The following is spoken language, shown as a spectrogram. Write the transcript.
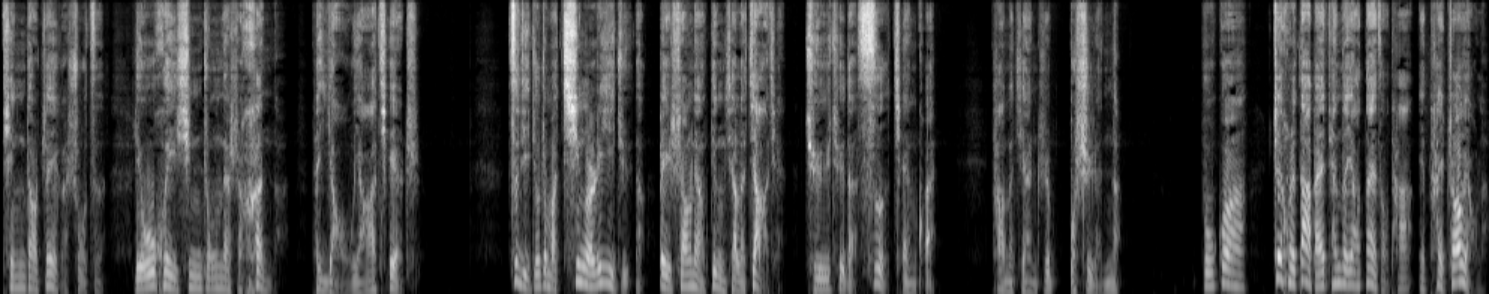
听到这个数字，刘慧心中那是恨的，她咬牙切齿，自己就这么轻而易举的被商量定下了价钱。区区的四千块，他们简直不是人呢。不过这会儿大白天的要带走他，也太招摇了。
